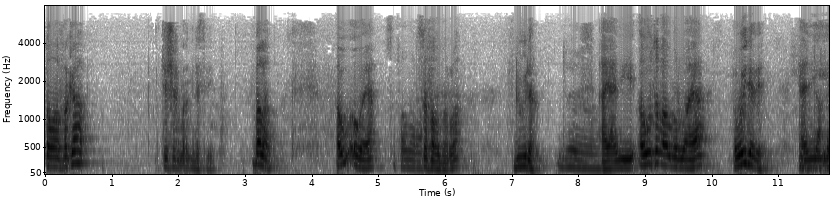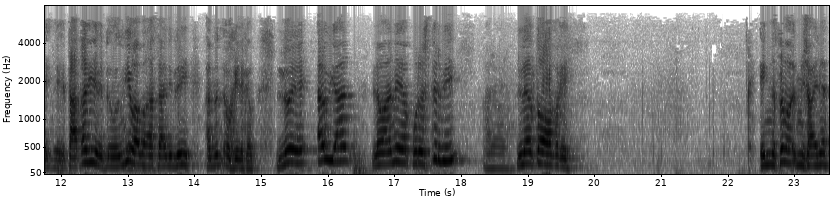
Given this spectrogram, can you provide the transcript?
طوافك تشك ما عندنا سري بلا أو أو يا صفا ومروة. صفا ومروة. دونه دو- آه يعني أو صفا ومروة يا. أو يدبه يعني طاقتي بتوني وابا أصلا بدي. أمن أوكي لكم. لو أو يعني لو أنا قرستر بي لا طوافك إن صفا من شعيرة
